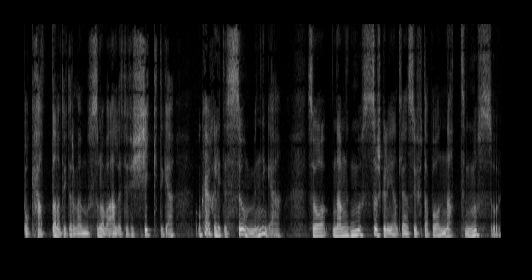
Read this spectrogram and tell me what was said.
Och hattarna tyckte att de här mussorna var alldeles för försiktiga och kanske lite sömniga. Så namnet mussor skulle egentligen syfta på nattmussor.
